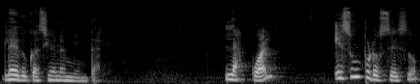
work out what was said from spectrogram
la educación ambiental, la cual es un proceso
